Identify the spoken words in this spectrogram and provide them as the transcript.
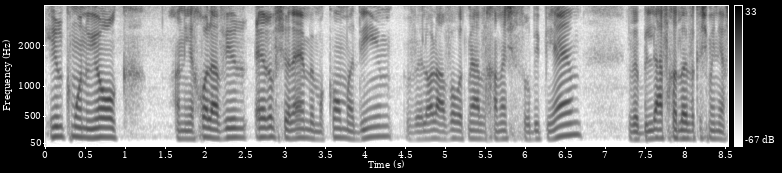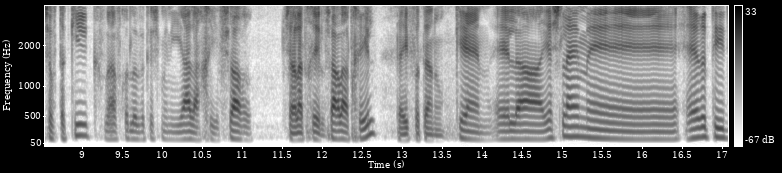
עיר כמו ניו יורק, אני יכול להעביר ערב שלם במקום מדהים ולא לעבור את 115 BPM, ואף אחד לא יבקש ממני עכשיו את הקיק, ואף אחד לא יבקש ממני, יאללה אחי, אפשר, אפשר להתחיל, אפשר להתחיל. תעיף אותנו. כן, אלא יש להם הריטיג'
